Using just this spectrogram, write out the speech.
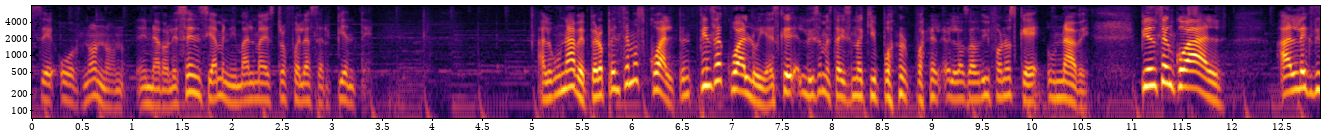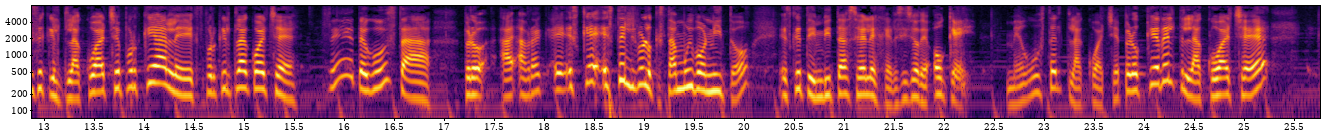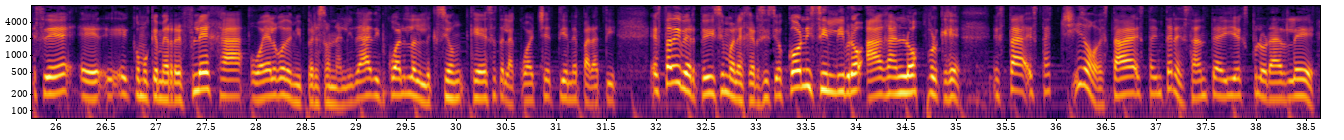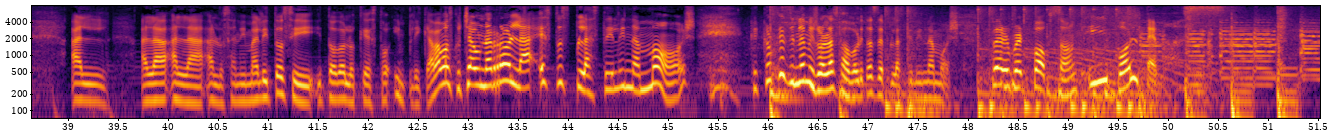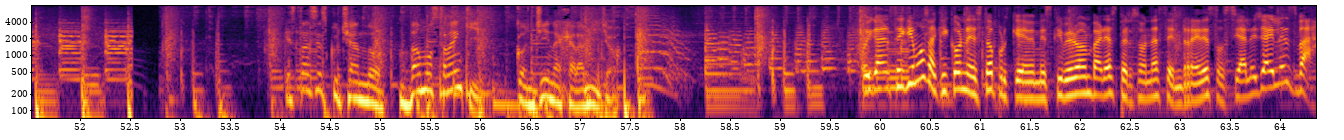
no, no, no, en mi adolescencia mi animal maestro fue la serpiente algún ave, pero pensemos cuál. Piensa cuál, Luisa. Es que Luisa me está diciendo aquí por, los audífonos que un ave. Piensen cuál. Alex dice que el tlacuache. ¿Por qué, Alex? ¿Por qué el tlacuache? Sí, te gusta. Pero habrá. Es que este libro lo que está muy bonito es que te invita a hacer el ejercicio de, ok, me gusta el tlacuache, pero ¿qué del tlacuache se, eh, eh, como que me refleja o hay algo de mi personalidad y cuál es la lección que ese telacuache tiene para ti. Está divertidísimo el ejercicio, con y sin libro, háganlo porque está, está chido, está, está interesante ahí explorarle al, a, los animalitos y, todo lo que esto implica. Vamos a escuchar una rola, esto es Plastilina Mosh, que creo que es una de mis rolas favoritas de Plastilina Mosh, Pervert Pop Song y volvemos. Estás escuchando Vamos Tranqui con Gina Jaramillo. Oigan, seguimos aquí con esto porque me escribieron varias personas en redes sociales y ahí les va.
